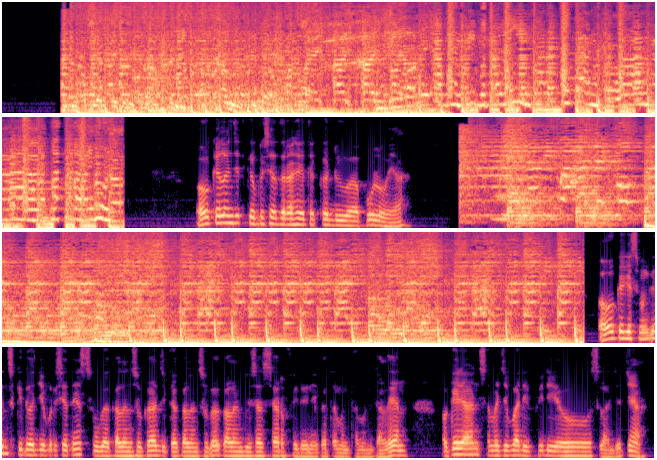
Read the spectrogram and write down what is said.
Oke lanjut ke preset terakhir ke-20 ya. Oke guys mungkin segitu aja presetnya. Semoga kalian suka. Jika kalian suka kalian bisa share video ini ke teman-teman kalian Oke dan sampai jumpa di video selanjutnya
